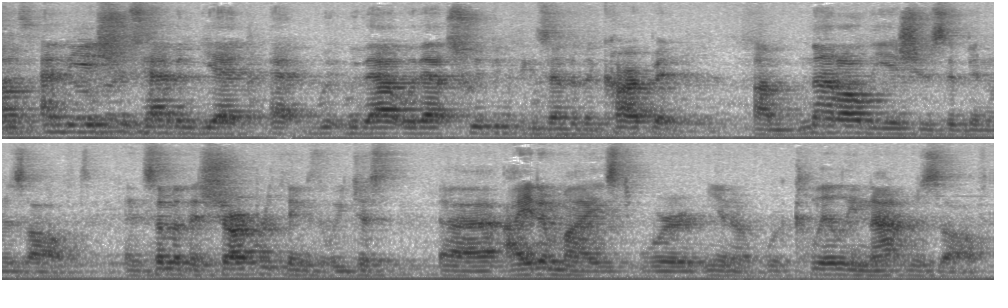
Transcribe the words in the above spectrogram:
um, and the issues haven't yet at, without without sweeping things under the carpet. Um, not all the issues have been resolved, and some of the sharper things that we just uh, itemized were you know were clearly not resolved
